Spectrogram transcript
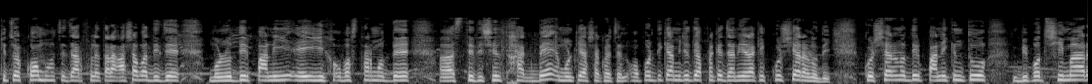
কিছু কম হচ্ছে, যার ফলে তারা আশাবাদী যে নদীর পানি এই অবস্থার মধ্যে স্থিতিশীল থাকবে, এমনটি আশা করেছেন। অপরদিকে আমি যদি আপনাকে জানিয়ে রাখি, কুশিয়ারা নদী। কুশিয়ারা নদীর পানি কিন্তু বিপদ সীমার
